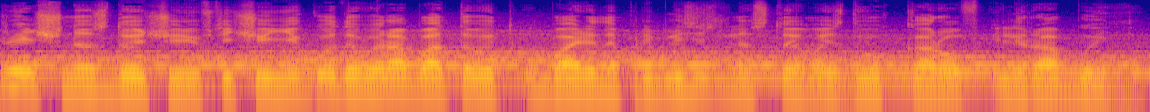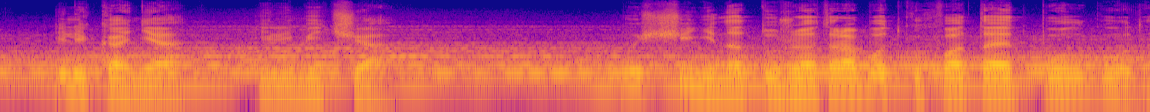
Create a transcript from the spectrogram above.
женщина с дочерью в течение года вырабатывает у барина приблизительно стоимость двух коров или рабыни, или коня, или меча. Мужчине на ту же отработку хватает полгода.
